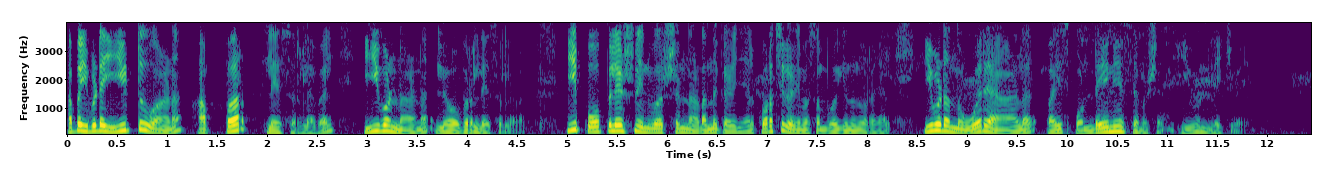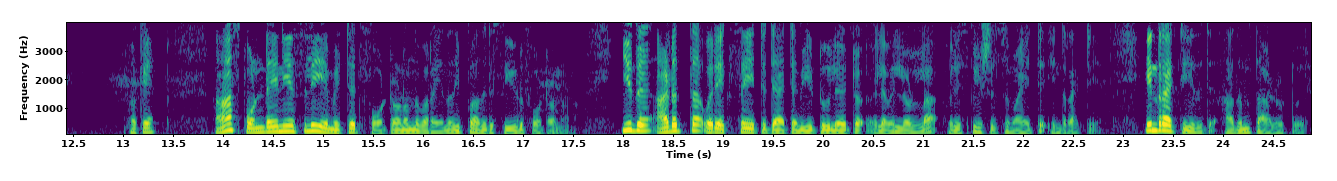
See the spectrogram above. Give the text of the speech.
അപ്പോൾ ഇവിടെ ഇ ടു ആണ് upper laser level E one ആണ് ലോവർ ലേസർ ലെവൽ ഈ പോപ്പുലേഷൻ ഇൻവേർഷൻ നടന്നു കഴിഞ്ഞാൽ കുറച്ച് കഴിയുമ്പോൾ സംഭവിക്കുന്നതെന്ന് പറഞ്ഞാൽ ഇവിടെ നിന്ന് ഒരാൾ ബൈ സ്പോണ്ടേനിയസ് എമിഷൻ ഇ വണ്ണിലേക്ക് വരും. ഓക്കെ ആ സ്പോണ്ടേനിയസ്ലി എമിറ്റഡ് ഫോട്ടോൺ എന്ന് പറയുന്നത് ഇപ്പോൾ അതൊരു സീഡ് ഫോട്ടോണാണ് ഇത് അടുത്ത ഒരു എക്സൈറ്റഡ് ആറ്റം ഇ ടു ലെവലിലുള്ള ഒരു സ്പീഷീസുമായിട്ട് ഇന്ററാക്ട് ചെയ്യും. ഇന്ററാക്ട് ചെയ്തിട്ട് അതും താഴോട്ട് വരും.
